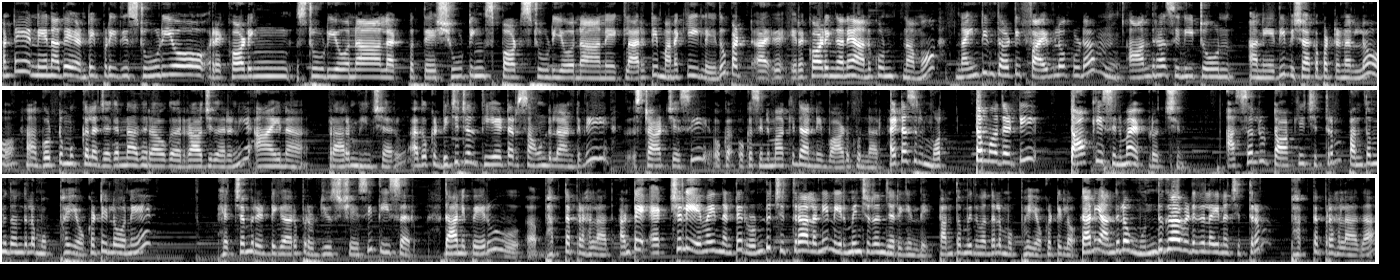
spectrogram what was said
అంటే నేను అదే అంటే ఇప్పుడు ఇది స్టూడియో రికార్డింగ్ స్టూడియోనా లేకపోతే షూటింగ్ స్పాట్ స్టూడియోనా అనే క్లారిటీ మనకి లేదు బట్ రికార్డింగ్ అనే అనుకుంటున్నాము. నైన్టీన్ థర్టీ ఫైవ్లో కూడా ఆంధ్ర సినీ టోన్ అనేది విశాఖపట్నంలో గొట్టుముక్కల జగన్నాథరావు గారు రాజు గారని ఆయన ప్రారంభించారు. అదొక డిజిటల్ థియేటర్ సౌండ్ లాంటిది స్టార్ట్ చేసి ఒక ఒక సినిమాకి దాన్ని వాడుకున్నారు. అయితే అసలు మొట్టమొదటి టాకీ సినిమా ఎప్పుడు వచ్చింది అసలు టాకీ చిత్రం పంతొమ్మిది వందల ముప్పై ఒకటిలోనే హెచ్ఎం రెడ్డి గారు ప్రొడ్యూస్ చేసి తీశారు. దాని పేరు భక్త ప్రహ్లాద్. అంటే యాక్చువల్లీ ఏమైందంటే రెండు చిత్రాలని నిర్మించడం జరిగింది పంతొమ్మిది వందల ముప్పై ఒకటిలో. కానీ అందులో ముందుగా విడుదలైన చిత్రం Bhakta Prahlada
